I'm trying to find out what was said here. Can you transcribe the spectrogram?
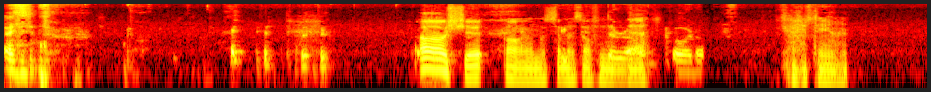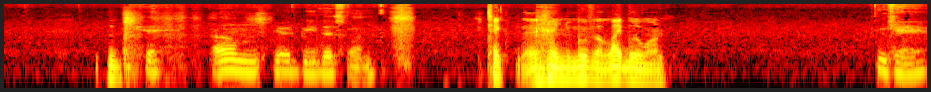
Oh shit! Oh, I almost set myself in the death. portal. God damn it! Okay. Um, it would be this one. Take and you move the light blue one. Okay.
